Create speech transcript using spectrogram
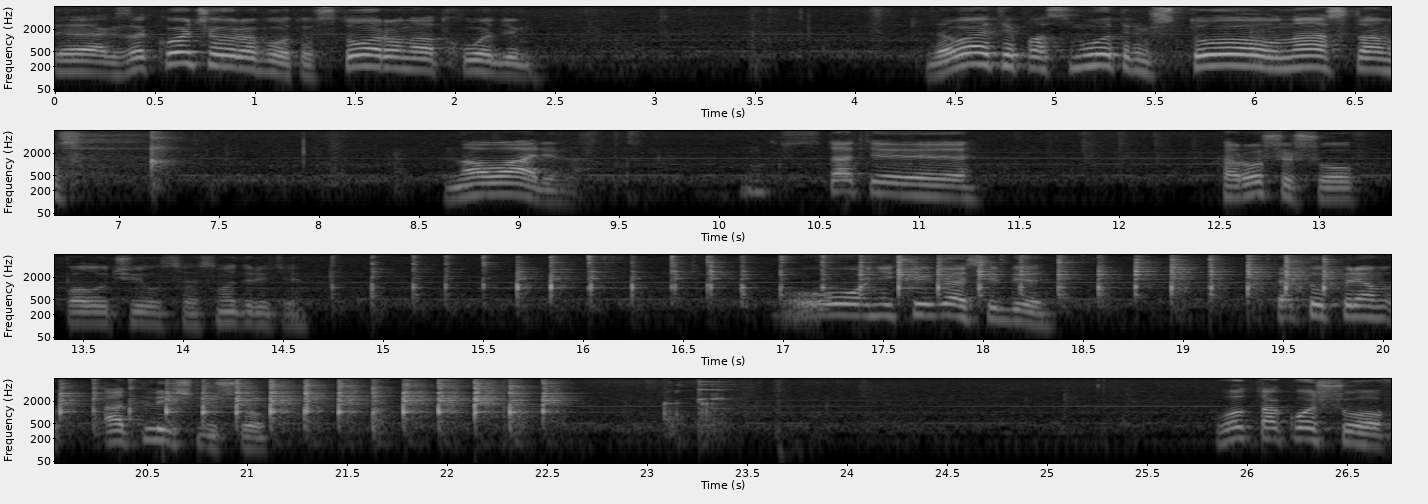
Так, закончил работу, в сторону отходим. Давайте посмотрим, что у нас там наварено. Ну, кстати, хороший шов получился, смотрите. О, нифига себе. Да тут прям отличный шов. Вот такой шов.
